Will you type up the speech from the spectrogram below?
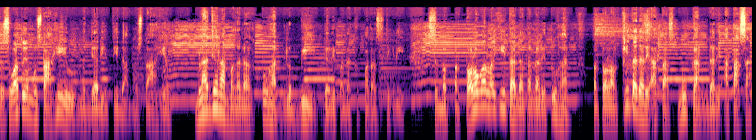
Sesuatu yang mustahil menjadi tidak mustahil. Belajarlah mengandalkan Tuhan lebih daripada kekuatan sendiri. Sebab pertolonganlah kita datang dari Tuhan. Pertolongan kita dari atas, bukan dari atasan.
